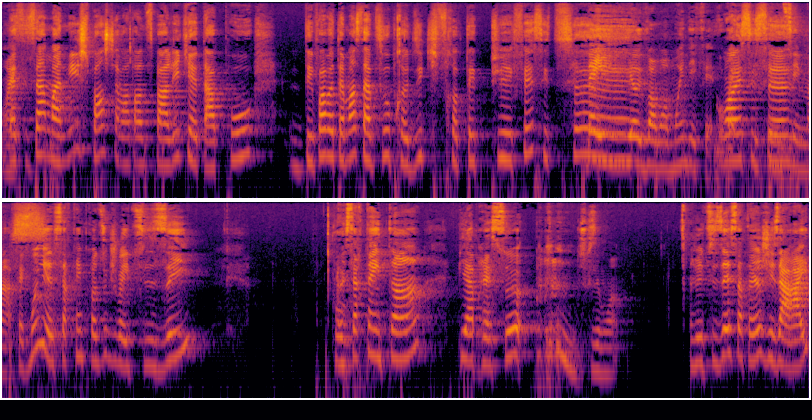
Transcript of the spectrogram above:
Ouais. c'est ça, à un moment donné, je pense que tu avais entendu parler que ta peau, des fois, va tellement s'habituer au produit qui fera peut-être plus effet, c'est tout ça? Ben, il, va y avoir moins d'effets. Ouais, c'est ça. Fait que moi, il y a certains produits que je vais utiliser pour un certain temps, puis après ça, excusez-moi, je vais utiliser certains, je les arrête,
